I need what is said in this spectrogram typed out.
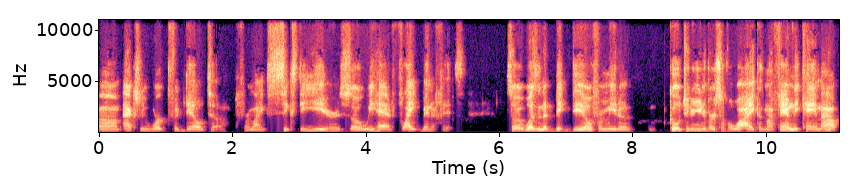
um, actually worked for Delta for like 60 years. So we had flight benefits. So it wasn't a big deal for me to go to the University of Hawaii because my family came out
